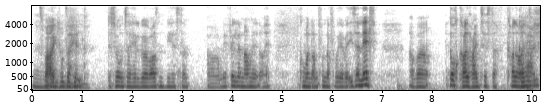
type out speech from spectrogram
Das war eigentlich unser Held. Das war unser Held. Wer war denn? Wie heißt dann? Ah, mir fällt der Name nicht ein. Kommandant von der Feuerwehr. Ist er nett. Aber doch, Karl-Heinz ist er. Karl-Heinz. Karl-Heinz,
